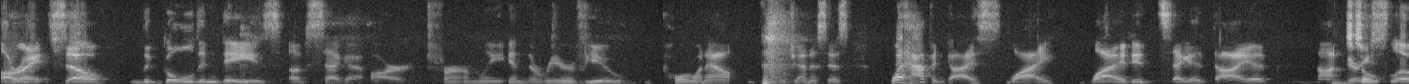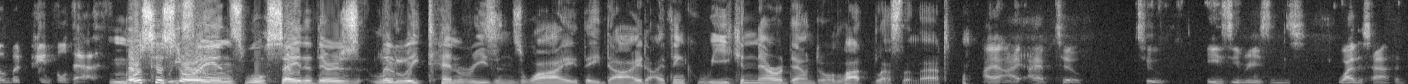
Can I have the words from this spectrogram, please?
All right, so the golden days of Sega are firmly in the rear view. Pour one out for the Genesis. What happened, guys? Why? Why did Sega die a not very So- slow but painful death? Most saw- historians will say that there's literally 10 reasons why they died. I think we can narrow it down to a lot less than that. I, I, I have two, two easy reasons why this happened.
